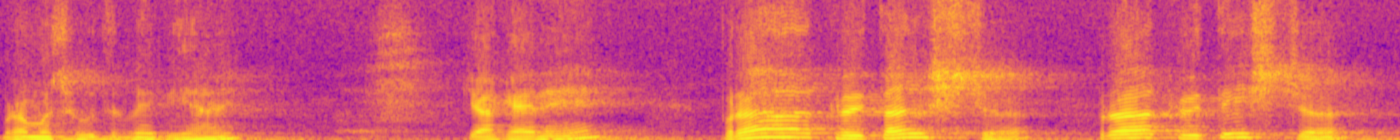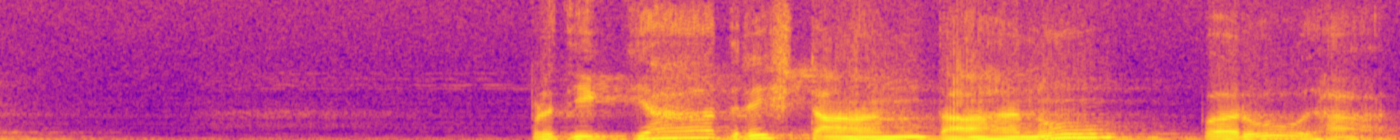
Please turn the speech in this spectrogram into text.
ब्रह्मसूत्र में भी आए क्या कह रहे हैं? प्रकृतश्च, प्रकृतिश्च प्रतिज्ञा दृष्टान्तानु परोधात।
